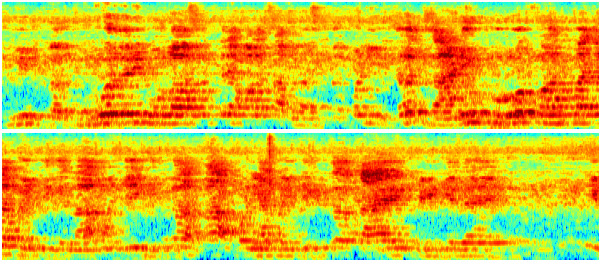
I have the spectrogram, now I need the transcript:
तुम्ही फोनवर जरी बोलला असेल तरी आम्हाला चाललं असतं. पण इथं जाणीवपूर्वक महत्त्वाच्या बैठकीला म्हणजे इथं आता आपण या बैठकीचं काय फील केलं आहे की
